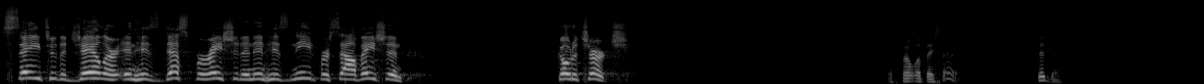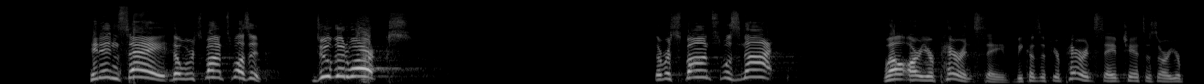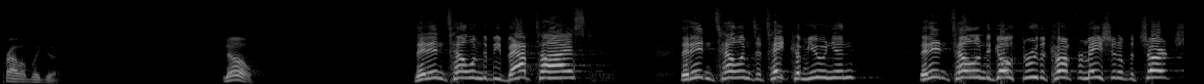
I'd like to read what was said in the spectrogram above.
say to the jailer in his desperation and in his need for salvation, go to church. That's not what they said, did they? He didn't say, the response wasn't, do good works. The response was not, well, are your parents saved? Because if your parents saved, chances are you're probably good. No. They didn't tell him to be baptized. They didn't tell him to take communion. They didn't tell him to go through the confirmation of the church.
